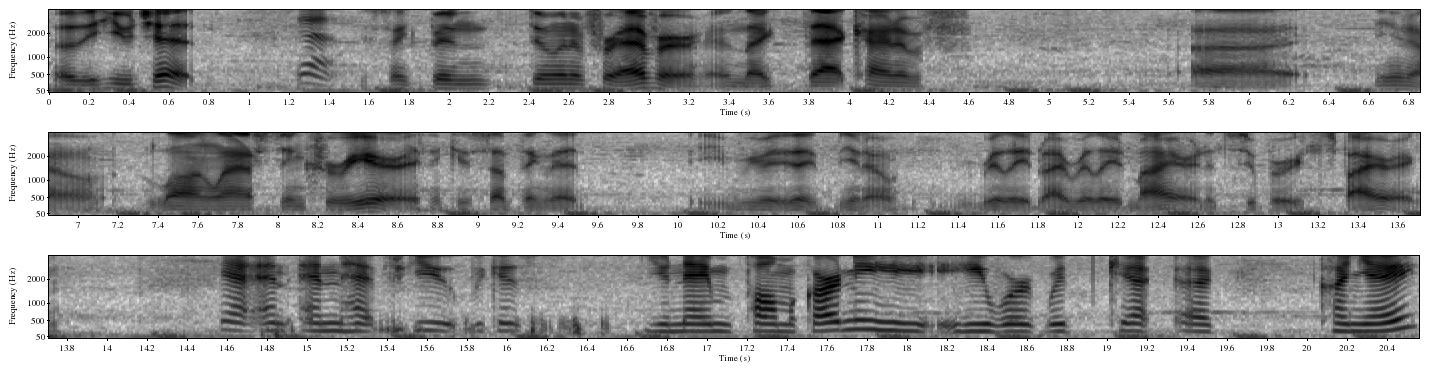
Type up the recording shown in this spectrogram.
That was a huge hit. Yeah. He's like been doing it forever, and like that kind of, uh, you know, long-lasting career. I think is something that you really, you know, really I really admire, and it's super inspiring. Yeah, and and have you because you named Paul McCartney, he he worked with uh, Kanye.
